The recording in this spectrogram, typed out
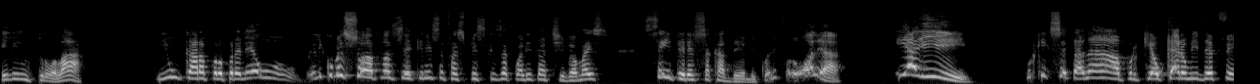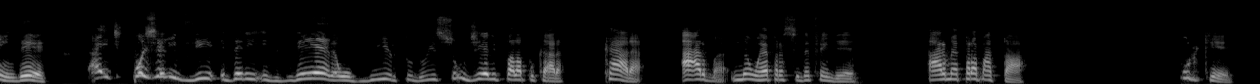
ele entrou lá e um cara falou para ele, eu, ele começou a fazer, que nem você faz pesquisa qualitativa, mas sem interesse acadêmico. Ele falou, olha, e aí? Por que, que você tá? Não, porque eu quero me defender. Aí depois de ele vi, dele ver, ouvir tudo isso, um dia ele fala pro cara, cara, arma não é para se defender arma é para matar. Por quê?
